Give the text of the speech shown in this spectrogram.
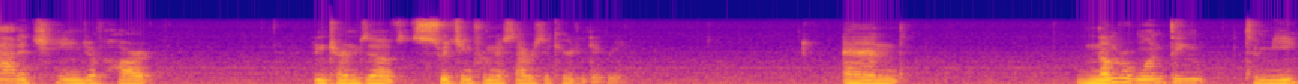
had a change of heart in terms of switching from the cybersecurity degree. And number one thing to me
